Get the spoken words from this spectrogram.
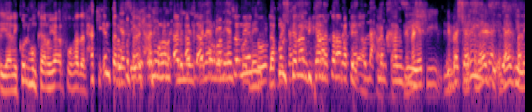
يعني كلهم كانوا يعرفوا هذا الحكي؟ أنت لو كنت عشت يعني من, من الكلام اللي انت لقلت كلام كلامك الآن. لحم الخنزير البشريه هذه من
